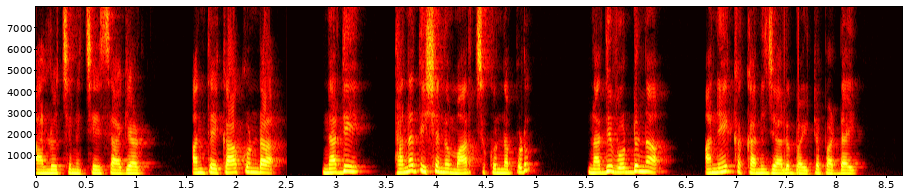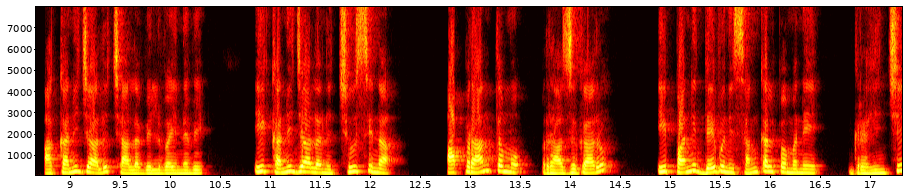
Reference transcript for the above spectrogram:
ఆలోచన చేసాగాడు. అంతేకాకుండా నది తన దిశను మార్చుకున్నప్పుడు నది ఒడ్డున అనేక ఖనిజాలు బయటపడ్డాయి. ఆ ఖనిజాలు చాలా విలువైనవి. ఈ ఖనిజాలను చూసిన ఆ ప్రాంతము రాజుగారు ఈ పని దేవుని సంకల్పమని గ్రహించి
